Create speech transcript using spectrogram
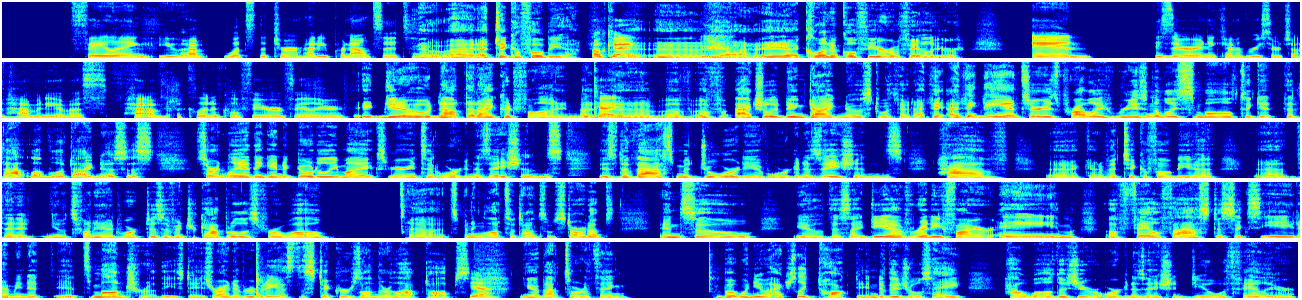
failing. You have what's the term? How do you pronounce it? No, uh, atychiphobia. Okay. Uh, uh, yeah, a, a, clinical fear of failure. And is there any kind of research on how many of us have a clinical fear of failure? Eh, you know, not that I could find. Okay. Uh, of, of actually being diagnosed with it. I think I think the answer is probably reasonably small to get to that level of diagnosis. Certainly, I think anecdotally, my experience in organizations is the vast majority of organizations have uh, kind of a ticophobia. Uh, that you know, it's funny. I'd worked as a venture capitalist for a while uh, spending lots of times with startups. And so, you know, this idea of ready, fire, aim, of fail fast to succeed. I mean, it, it's mantra these days, right? Everybody has the stickers on their laptops, yeah. you know, that sort of thing. But when you actually talk to individuals, hey, how well does your organization deal with failure?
